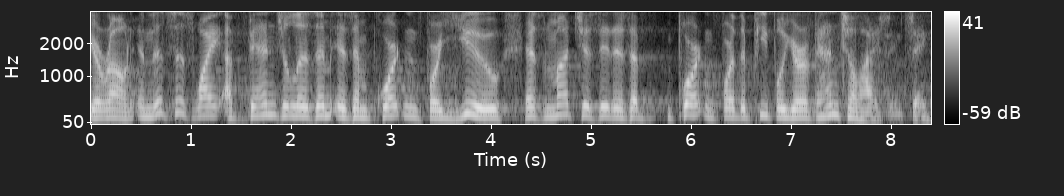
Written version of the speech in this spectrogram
your own. And this is why evangelism is important for you as much as it is important for the people you're evangelizing. See?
